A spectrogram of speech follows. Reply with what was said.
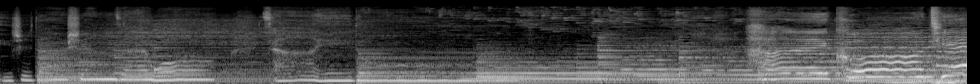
一直到现在，我才懂。海阔天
